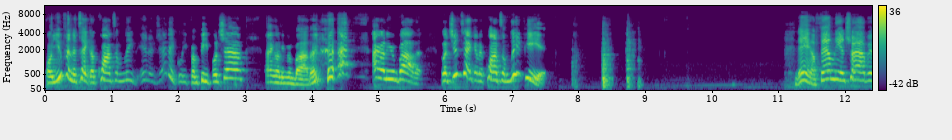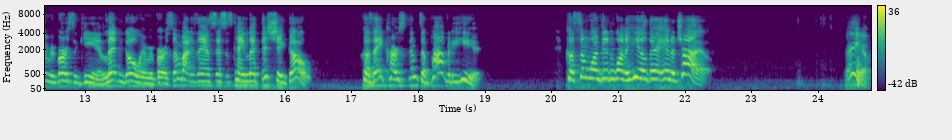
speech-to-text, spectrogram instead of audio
Or you finna take a quantum leap energetically from people, child. I ain't gonna even bother. I ain't gonna even bother. But you're taking a quantum leap here. Damn, family and tribe in reverse again. Letting go in reverse. Somebody's ancestors can't let this shit go. Because they cursed them to poverty here. Because someone didn't want to heal their inner child. Damn.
